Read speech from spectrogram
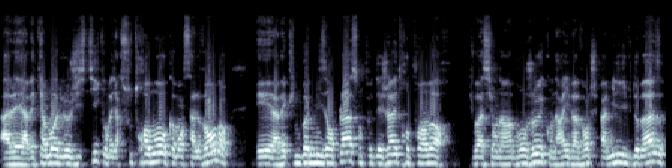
Avec un mois de logistique, on va dire sous trois mois, on commence à le vendre. Et avec une bonne mise en place, on peut déjà être au point mort. Tu vois, si on a un bon jeu et qu'on arrive à vendre, je sais pas, 1000 livres de base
